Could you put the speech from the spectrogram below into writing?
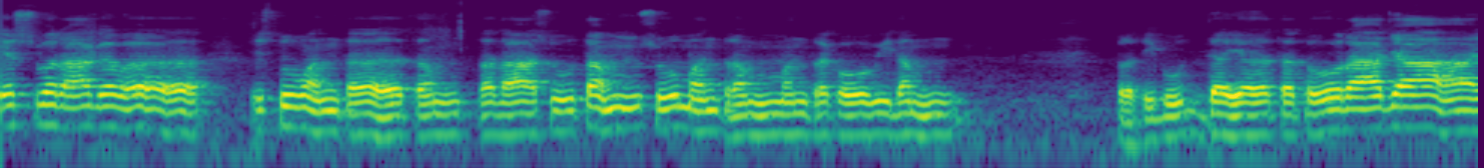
यश्वराघव स्तुवन्त तं तदा सुतं सुमन्त्रं मन्त्रकोविदम्। प्रतिबुद्धय ततो राजा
